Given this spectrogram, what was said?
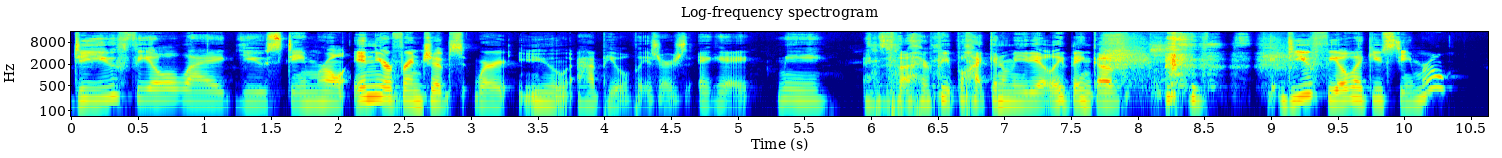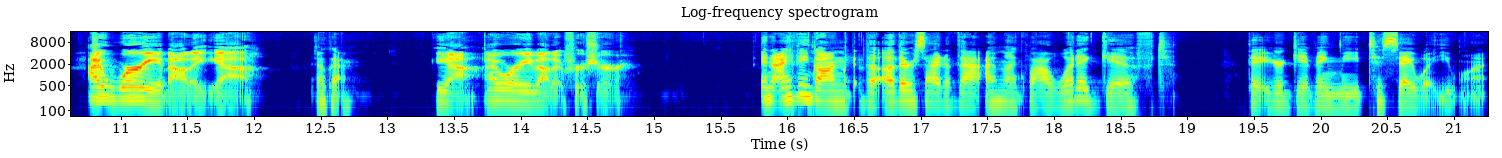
Do you feel like you steamroll in your friendships where you have people pleasers, aka me and some other people I can immediately think of? Do you feel like you steamroll? I worry about it. Yeah. Okay. Yeah. I worry about it for sure. And I think on the other side of that, I'm like, wow, what a gift that you're giving me to say what you want.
